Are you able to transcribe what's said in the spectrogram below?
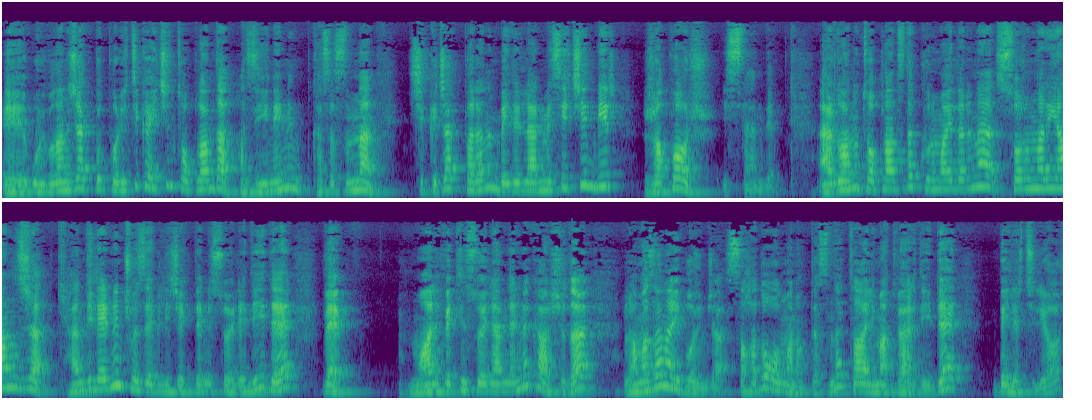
e, uygulanacak bu politika için toplamda hazinenin kasasından çıkacak paranın belirlenmesi için bir rapor istendi. Erdoğan'ın toplantıda kurmaylarına sorunları yalnızca kendilerinin çözebileceklerini söylediği de ve muhalefetin söylemlerine karşı da Ramazan ayı boyunca sahada olma noktasında talimat verdiği de belirtiliyor.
